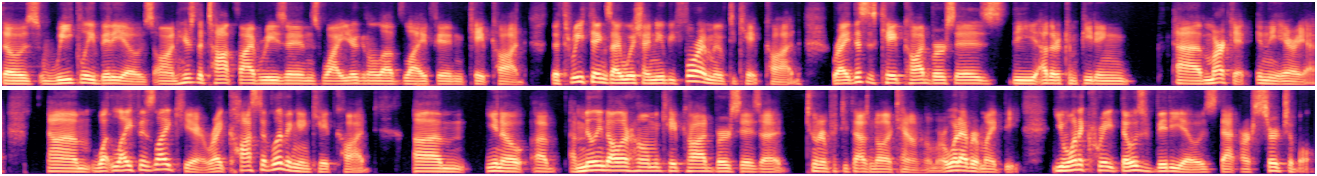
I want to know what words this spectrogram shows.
those weekly videos on here's the top 5 reasons why you're going to love life in Cape Cod. The three things I wish I knew before I moved to Cape Cod, right? This is Cape Cod versus the other competing uh, market in the area. Um, what life is like here, right? Cost of living in Cape Cod. Um, you know, a, a million dollar home in Cape Cod versus a $250,000 townhome or whatever it might be. You want to create those videos that are searchable.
